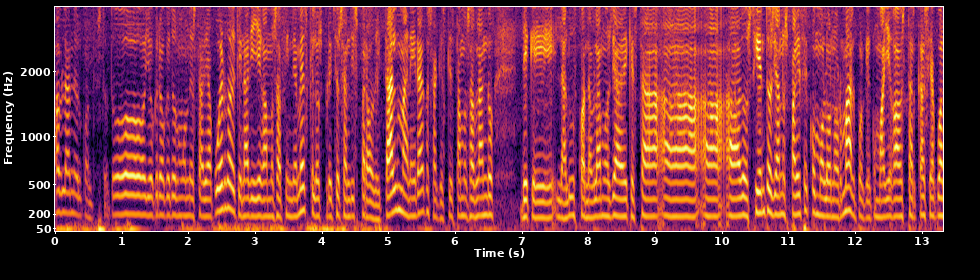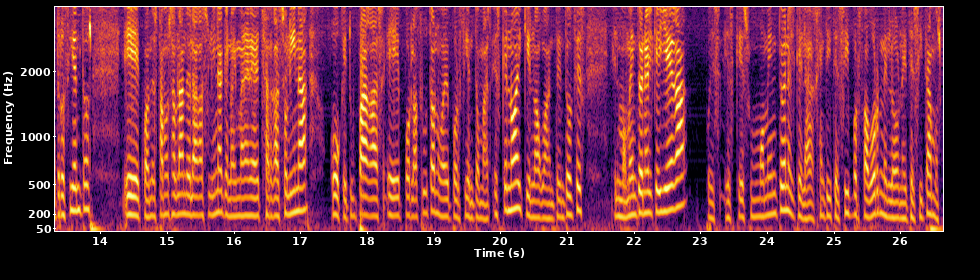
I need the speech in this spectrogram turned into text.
hablando del contexto todo yo creo que todo el mundo está de acuerdo de que nadie llegamos a fin de mes que los precios se han disparado de tal manera o sea que es que estamos hablando de que la luz cuando hablamos ya de que está a, 200 ya nos parece como lo normal porque como ha llegado a estar casi a 400 eh, cuando estamos hablando de la gasolina que no hay manera de echar gasolina o que tú pagas eh, por la fruta 9% más. Es que no hay quien lo aguante. Entonces el momento en el que llega pues es que es un momento en el que la gente dice, sí, por favor, lo necesitamos.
